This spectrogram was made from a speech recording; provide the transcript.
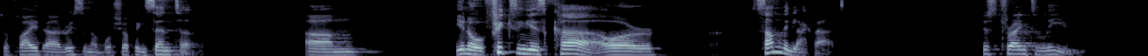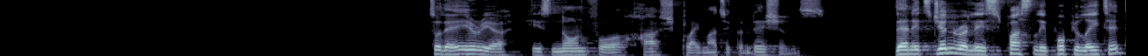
to find a reasonable shopping center. Um, you know, fixing his car or something like that. Just trying to live. So the area is known for harsh climatic conditions. Then it's generally sparsely populated.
